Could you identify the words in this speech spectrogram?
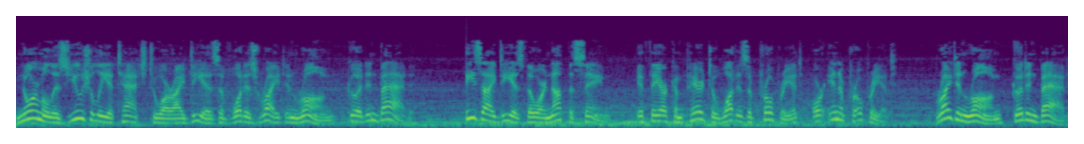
Normal is usually attached to our ideas of what is right and wrong, good and bad. These ideas though are not the same, if they are compared to what is appropriate or inappropriate. Right and wrong, good and bad,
